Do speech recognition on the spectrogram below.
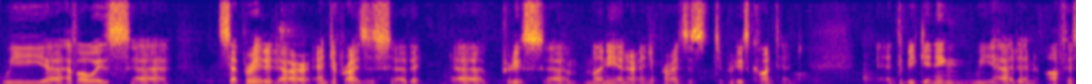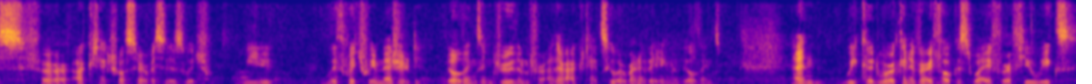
We uh, have always uh, separated our enterprises uh, that uh, produce um, money and our enterprises to produce content at the beginning, we had an office for architectural services, which we, with which we measured buildings and drew them for other architects who were renovating the buildings. And we could work in a very focused way for a few weeks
